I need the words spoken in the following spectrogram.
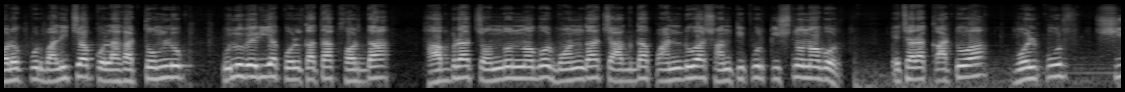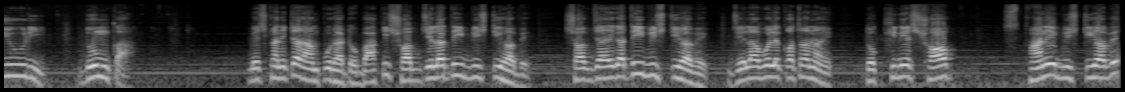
খড়গপুর, বালিচক, কোলাঘাট, তমলুক, উলুবেড়িয়া, কলকাতা, খর্দা, হাবড়া, চন্দননগর, বনগাঁ, চাকদা, পান্ডুয়া, শান্তিপুর, কৃষ্ণনগর। এছাড়া কাটোয়া, বোলপুর, সিউড়ি, দুমকা, বেশ খানিকটা রামপুরহাটও। বাকি সব জেলাতেই বৃষ্টি হবে। সব জায়গাতেই বৃষ্টি হবে। জেলা বলে কথা নয়। দক্ষিণের সব স্থানে বৃষ্টি হবে।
